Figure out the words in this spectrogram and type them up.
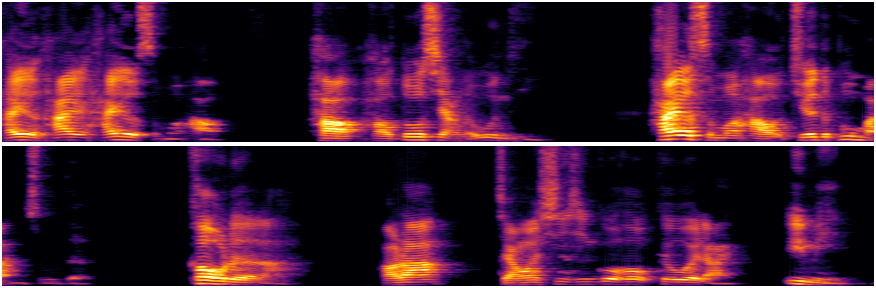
还有还还有什么好好好多想的问题？还有什么好觉得不满足的？够了啦，好啦，讲完星星过后，各位来玉米。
